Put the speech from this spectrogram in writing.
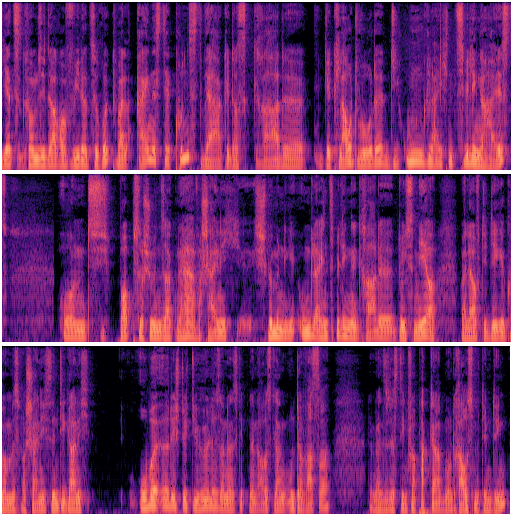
jetzt kommen sie darauf wieder zurück, weil eines der Kunstwerke, das gerade geklaut wurde, die ungleichen Zwillinge heißt. Und Bob so schön sagt, naja, wahrscheinlich schwimmen die ungleichen Zwillinge gerade durchs Meer, weil er auf die Idee gekommen ist, wahrscheinlich sind die gar nicht oberirdisch durch die Höhle, sondern es gibt einen Ausgang unter Wasser. Dann werden sie das Ding verpackt haben und raus mit dem Ding.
